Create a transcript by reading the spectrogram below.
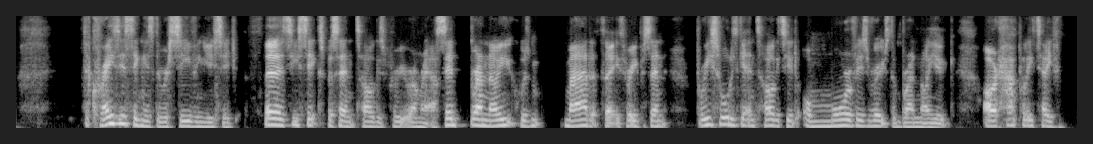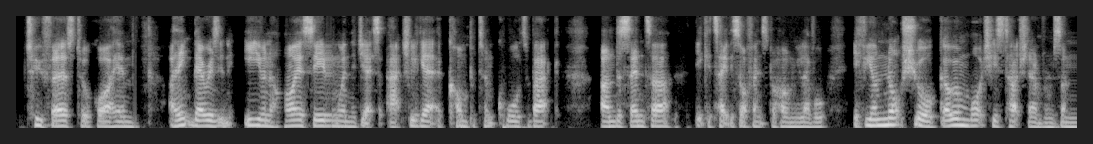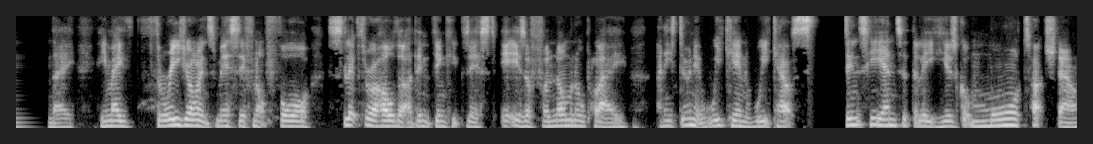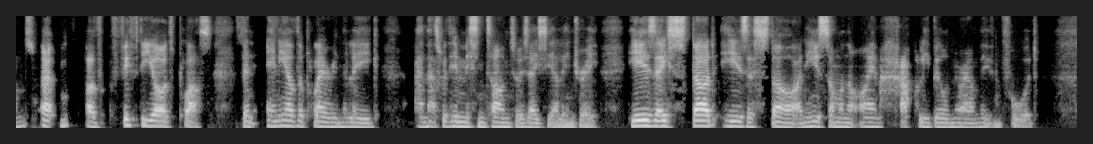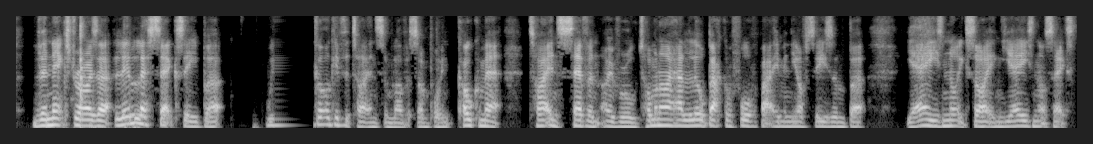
The craziest thing is the receiving usage 36% targets per run rate. I said Brandon Aiyuk was mad at 33%. Breece Hall is getting targeted on more of his routes than Brandon Aiyuk. I would happily take two first to acquire him. I think there is an even higher ceiling when the Jets actually get a competent quarterback under center it could take this offense to a whole new level. If you're not sure, go and watch his touchdown from Sunday. He made three Giants miss, if not four, slip through a hole that I didn't think exists. It is a phenomenal play, and he's doing it week in, week out. Since he entered the league, he has got more touchdowns uh, of 50 yards plus than any other player in the league and that's with him missing time to his ACL injury. He is a stud, he is a star, and he is someone that I am happily building around moving forward. The next riser, a little less sexy, but we've got to give the Titans some love at some point. Cole Kmet, Titans seven overall. Tom and I had a little back and forth about him in the offseason, but yeah, he's not exciting. Yeah, he's not sexy,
